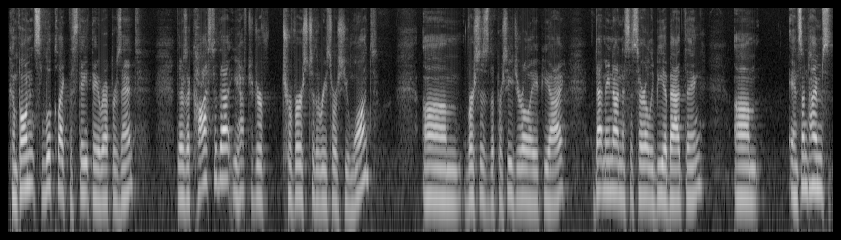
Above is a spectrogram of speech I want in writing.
components look like the state they represent. There's a cost to that. You have to tra traverse to the resource you want um, versus the procedural API. That may not necessarily be a bad thing. Um, and sometimes,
